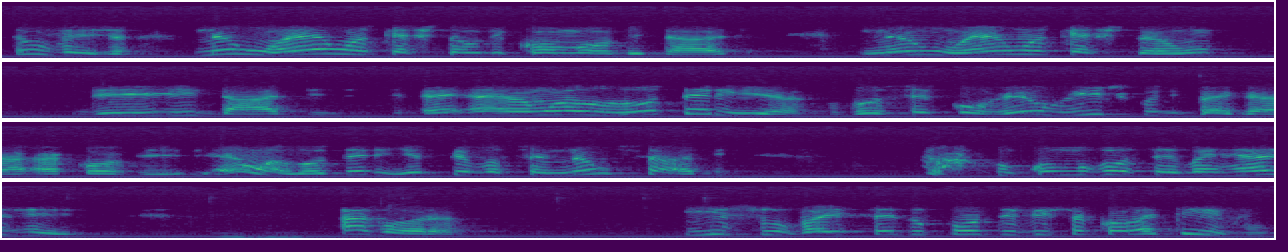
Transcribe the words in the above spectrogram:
Então, veja, não é uma questão de comorbidade, não é uma questão de idade. É, é, uma loteria. Você correr o risco de pegar a Covid é uma loteria, porque você não sabe como você vai reagir. Agora, isso vai ser do ponto de vista coletivo,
